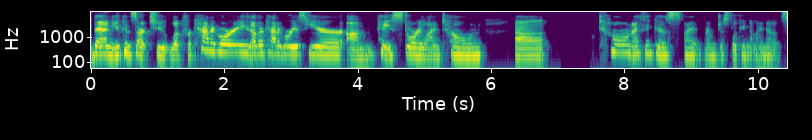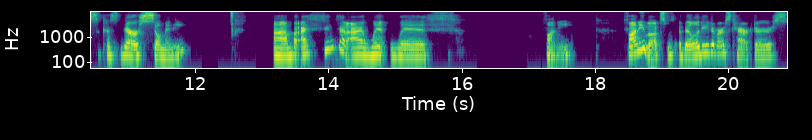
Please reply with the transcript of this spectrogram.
then you can start to look for category, other categories here, um, pace, storyline, tone. Uh, tone, I think is, I, I'm just looking at my notes because there are so many. Um, but I think that I went with funny. Funny books with ability diverse characters.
